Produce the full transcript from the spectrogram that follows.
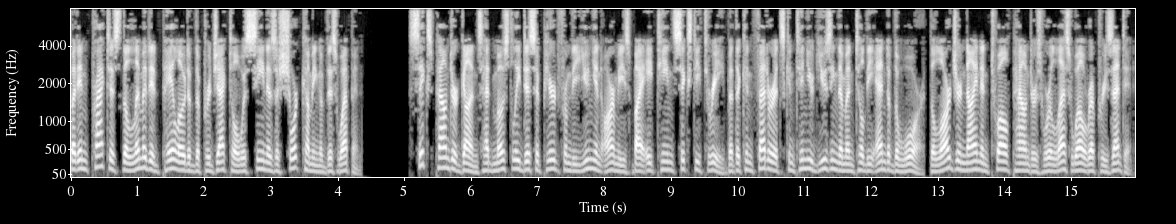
But in practice the limited payload of the projectile was seen as a shortcoming of this weapon. Six-pounder guns had mostly disappeared from the Union armies by 1863 but the Confederates continued using them until the end of the war. The larger 9 and 12 pounders were less well represented.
